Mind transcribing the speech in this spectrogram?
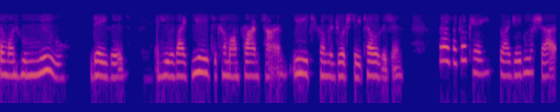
someone who knew David and he was like, You need to come on prime time. You need to come to Georgia State Television. And I was like, Okay. So I gave him a shot.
